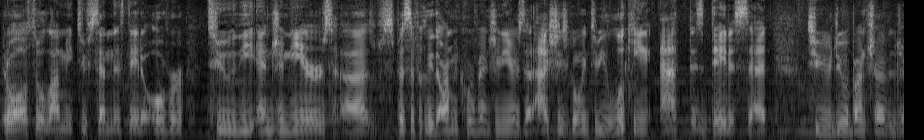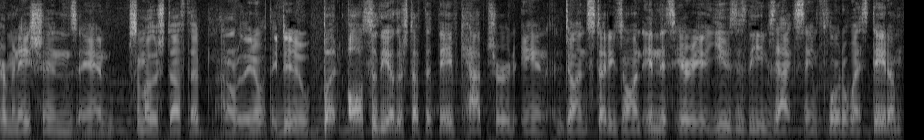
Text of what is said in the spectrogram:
It'll also allow me to send this data over to the engineers, uh, specifically the Army Corps of Engineers, that actually is going to be looking at this data set to do a bunch of determinations and some other stuff that I don't really know what they do. But also the other stuff that they've captured and done studies on in this area uses the exact same Florida West datum.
